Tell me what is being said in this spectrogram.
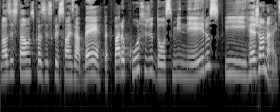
Nós estamos com as inscrições abertas para o curso de doces mineiros e regionais.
